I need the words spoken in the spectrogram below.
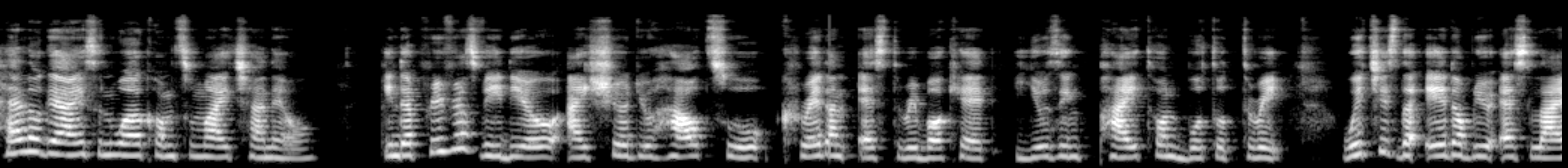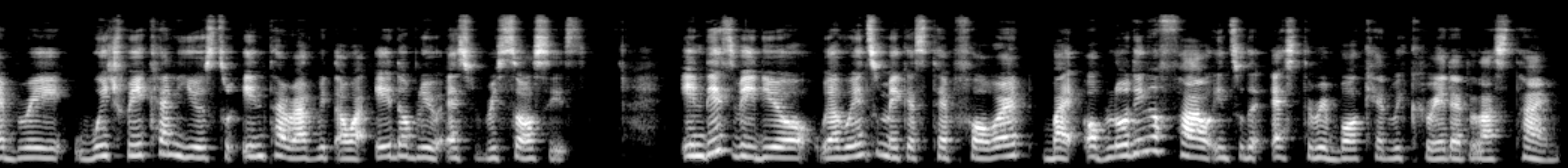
Hello guys and welcome to my channel. In the previous video, I showed you how to create an S3 bucket using Python Boto 3, which is the AWS library which we can use to interact with our AWS resources. In this video, we are going to make a step forward by uploading a file into the S3 bucket we created last time.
